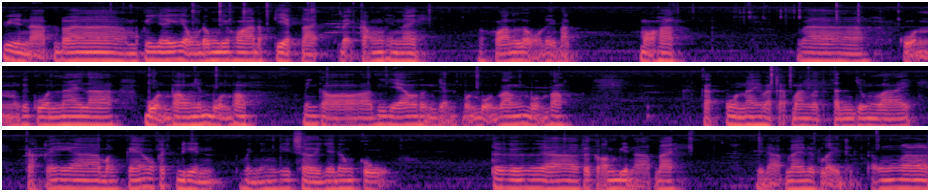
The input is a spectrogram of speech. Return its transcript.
pin điện áp là một cái dây ống đông đi hoa đập dẹp lại bẻ cong thế này khoan lỗ để bắt mỏ hạt. Và cuộn cái cuộn này là 4 vòng nhân 4 vòng. Mình có video hướng dẫn cuộn 4 vòng 4 vòng các ô này và các bạn có tận dụng lại các cái à, băng kéo, cách điện và những cái sợi dây đông cũ từ à, cái con biến áp này. Biến áp này được lấy trong à,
